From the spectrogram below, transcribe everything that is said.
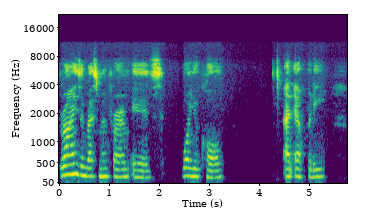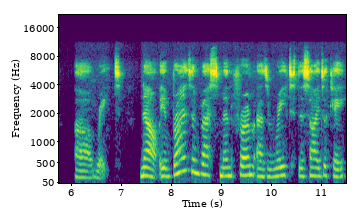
Brian's investment firm is what you call an equity uh, rate. Now, if Brian's investment firm as a rate decides, okay,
